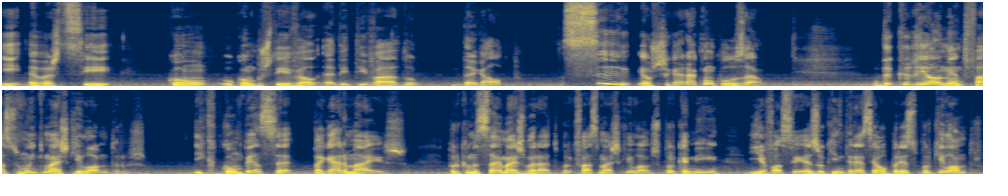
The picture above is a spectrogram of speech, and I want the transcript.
e abasteci com o combustível aditivado da Galp. Se eu chegar à conclusão de que realmente faço muito mais quilómetros e que compensa pagar mais porque me sai mais barato porque faço mais quilómetros, porque a mim e a vocês o que interessa é o preço por quilómetro.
